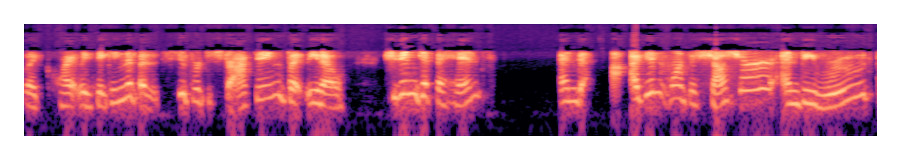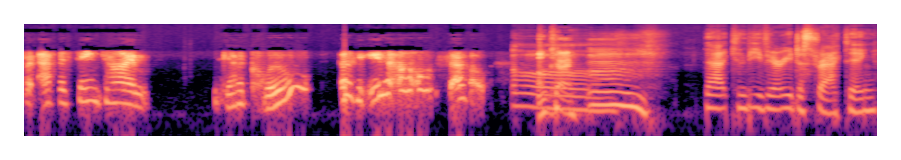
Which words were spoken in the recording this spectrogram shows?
like quietly thinking it, but it's super distracting. But you know, she didn't get the hint, and I- I didn't want to shush her and be rude, but at the same time, get a clue, you know. So oh, Okay. That can be very distracting.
